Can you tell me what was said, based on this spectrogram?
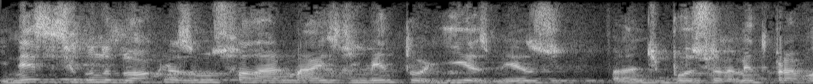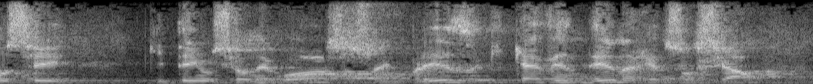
E nesse segundo bloco nós vamos falar mais de mentorias mesmo, falando de posicionamento para você que tem o seu negócio, sua empresa, que quer vender na rede social.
